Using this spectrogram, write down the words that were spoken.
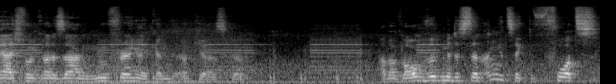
Ja, ich wollte gerade sagen, nur Franklin kann... Okay, alles klar. Aber warum wird mir das dann angezeigt, Furz?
